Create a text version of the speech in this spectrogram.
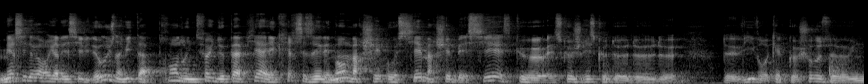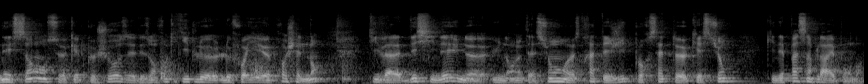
Merci d'avoir regardé cette vidéo. Je vous invite à prendre une feuille de papier, à écrire ces éléments, marché haussier, marché baissier. Est-ce que, je risque de, vivre quelque chose, une naissance, quelque chose, et des enfants qui quittent le, foyer prochainement, qui va dessiner une, orientation stratégique pour cette question qui n'est pas simple à répondre.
